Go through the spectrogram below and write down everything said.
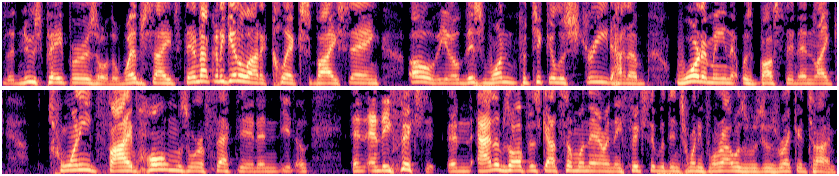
the newspapers or the websites, they're not going to get a lot of clicks by saying, oh, you know, this one particular street had a water main that was busted and like 25 homes were affected and, you know, and, and they fixed it. And Adams' office got someone there and they fixed it within 24 hours, which was record time.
